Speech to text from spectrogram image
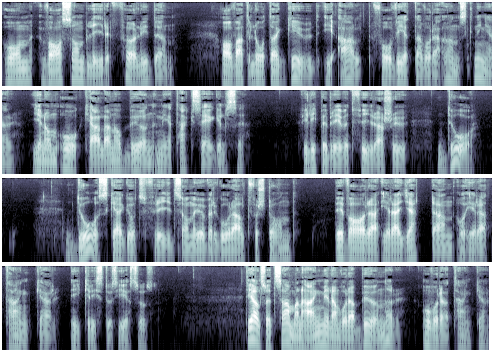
om vad som blir följden av att låta Gud i allt få veta våra önskningar genom åkallan och bön med tacksägelse. Filipperbrevet 4.7. Då, då ska Guds frid som övergår allt förstånd bevara era hjärtan och era tankar i Kristus Jesus. Det är alltså ett sammanhang mellan våra böner och våra tankar.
